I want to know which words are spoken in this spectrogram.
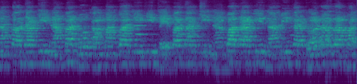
นังปะทันตินังปะโนกัมมังปะนิทิเตปะทันตินังปะทันตินังวิกัตวนารัพัน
